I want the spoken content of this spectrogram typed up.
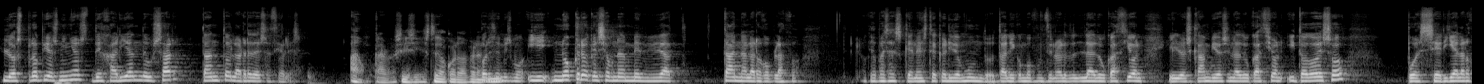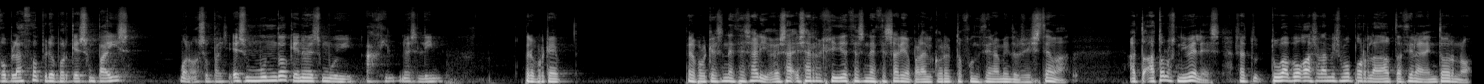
los propios niños dejarían de usar tanto las redes sociales. Ah, claro, sí, sí, estoy de acuerdo. Pero Por eso mismo. Y no creo que sea una medida tan a largo plazo. Lo que pasa es que en este querido mundo, tal y como funciona la educación y los cambios en la educación y todo eso, pues sería a largo plazo, pero porque es un país, bueno, es un país, es un mundo que no es muy ágil, no es lean. Pero porque, pero porque es necesario. Esa, esa rigidez es necesaria para el correcto funcionamiento del sistema. A, to- a todos los niveles. O sea, tú, tú abogas ahora mismo por la adaptación al entorno,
